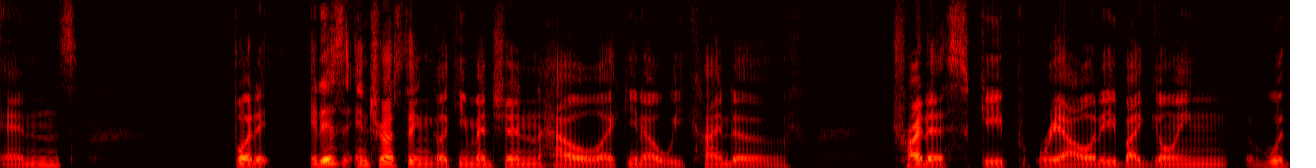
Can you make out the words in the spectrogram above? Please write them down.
ends. But it it is interesting like you mentioned how like, you know, we kind of try to escape reality by going with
